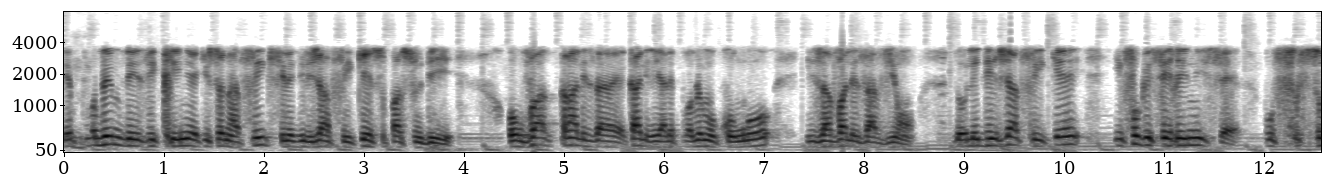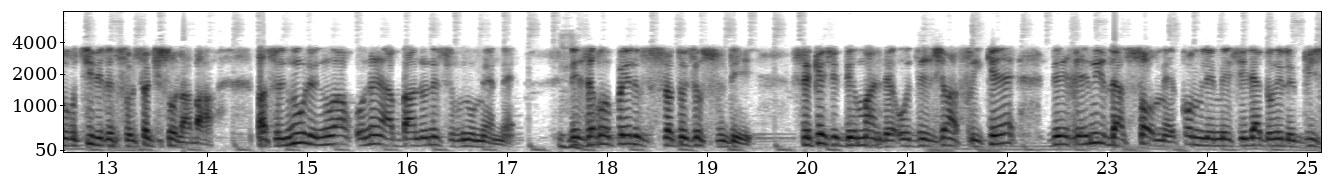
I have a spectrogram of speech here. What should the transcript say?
les problèmes des Ukrainiens qui sont en Afrique, c'est les dirigeants africains ne sont pas soudés. On voit quand, les, quand il y a des problèmes au Congo, ils envoient les avions. Donc les dirigeants africains, il faut qu'ils se réunissent pour sortir les résolutions qui sont là-bas. Parce que nous, les Noirs, on est abandonnés sur nous-mêmes. Les Européens les sont toujours soudés. Ce que je demande aux dirigeants africains, de réunir la somme, comme le messieurs a donné le bis.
